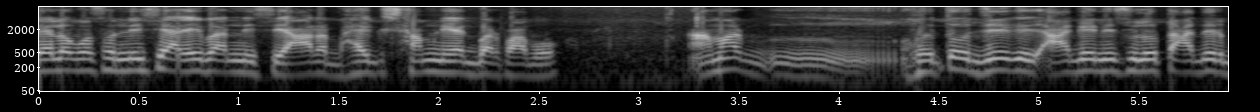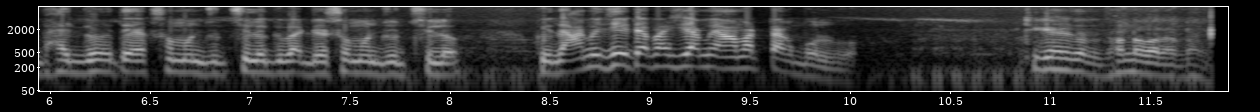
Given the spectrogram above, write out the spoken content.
গেল বছর নিছি আর এবার নিছি আর ভাই সামনে একবার পাবো। আমার হয়তো যে আগে এনেছিল, তাদের ভাগ্য হয়তো একশো মন জুট ছিল কিংবা দেড়শো মন জুট ছিল। কিন্তু আমি যেটা পাইছি, আমি আমারটা বলব। ঠিক আছে দাদা, ধন্যবাদ আপনাকে।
